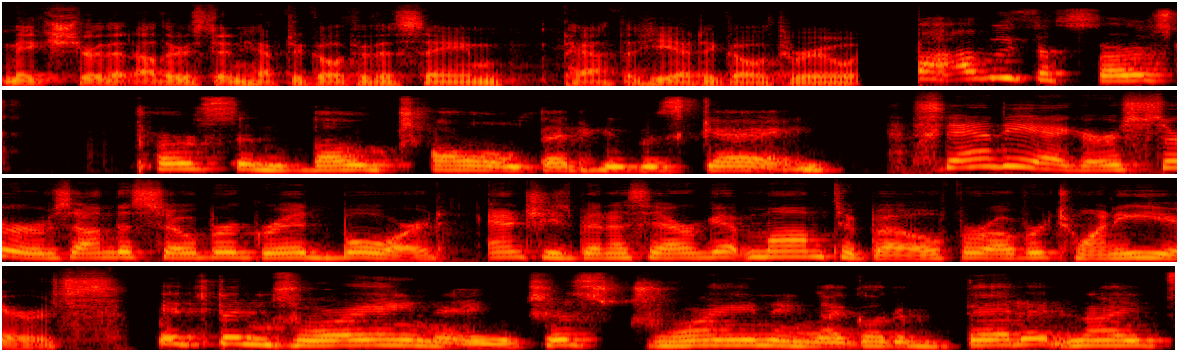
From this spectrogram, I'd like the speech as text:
make sure that others didn't have to go through the same path that he had to go through. I was the first person Bo told that he was gay. Sandy Eggers serves on the Sober Grid board, and she's been a surrogate mom to Bo for over 20 years. It's been draining, just draining. I go to bed at night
